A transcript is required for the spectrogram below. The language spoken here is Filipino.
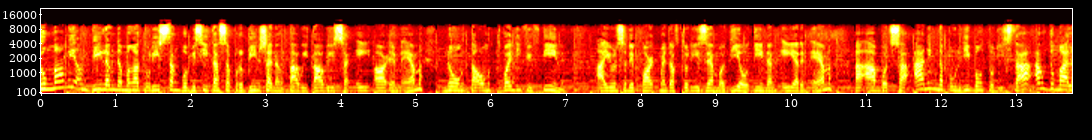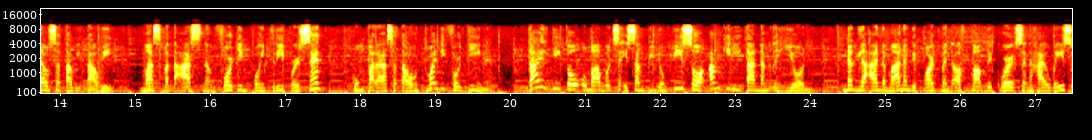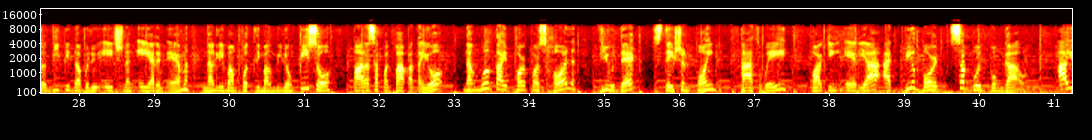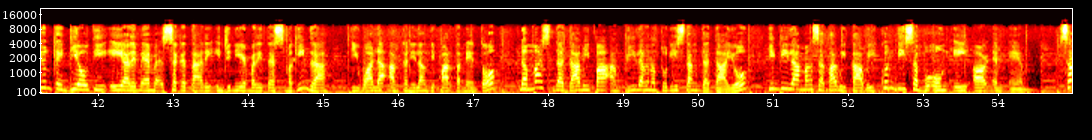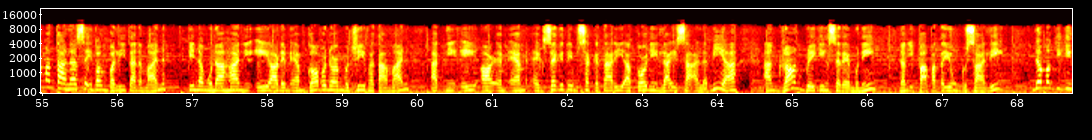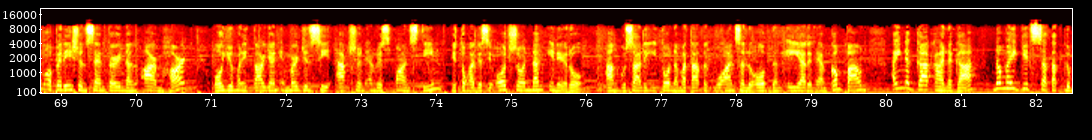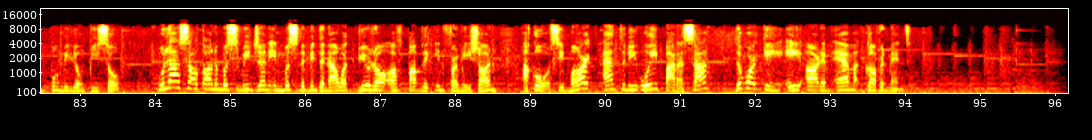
Dumami ang bilang ng mga turistang bumisita sa probinsya ng Tawi-Tawi sa ARMM noong taong 2015. Ayon sa Department of Tourism o DOT ng ARMM, aabot sa 60,000 turista ang dumalaw sa Tawi-Tawi. Mas mataas ng 14.3% kumpara sa taong 2014. Dahil dito, umabot sa isang bilyong piso ang kinita ng rehiyon. Naglaan naman ang Department of Public Works and Highways o DPWH ng ARMM ng 55 milyong piso para sa pagpapatayo ng multi-purpose hall, view deck, station point, pathway, parking area at billboard sa Budbungao. Ayon kay DOT ARMM Secretary Engineer Marites Magindra, tiwala ang kanilang departamento na mas dadami pa ang bilang ng turistang dadayo hindi lamang sa Tawi-Tawi kundi sa buong ARMM. Samantala sa ibang balita naman, pinangunahan ni ARMM Governor Mujib Hataman at ni ARMM Executive Secretary Attorney Liza Alamia ang groundbreaking ceremony ng ipapatayong gusali na magiging operation center ng Arm Heart o Humanitarian Emergency Action and Response Team itong 18 ng Enero. Ang gusaling ito na matatagpuan sa loob ng ARMM compound ay nagkakahalaga ng mahigit sa 30 milyong piso. Mula sa Autonomous Region in Muslim Mindanao at Bureau of Public Information, ako si Mark Anthony Uy para sa The Working ARMM Government.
